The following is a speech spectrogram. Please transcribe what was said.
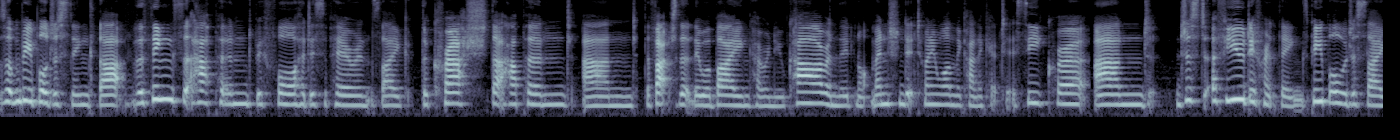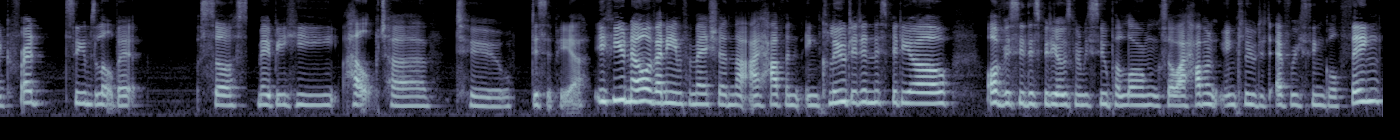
some people just think that the things that happened before her disappearance, like the crash that happened and the fact that they were buying her a new car and they'd not mentioned it to anyone, they kind of kept it a secret, and just a few different things. People were just like, Fred seems a little bit sus. Maybe he helped her to disappear. If you know of any information that I haven't included in this video, obviously this video is going to be super long, so I haven't included every single thing.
